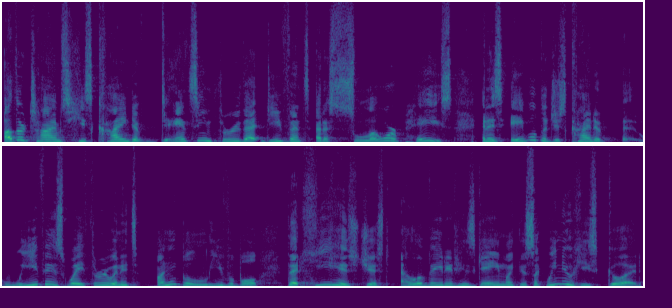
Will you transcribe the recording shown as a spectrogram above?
Other times he's kind of dancing through that defense at a slower pace and is able to just kind of uh, weave his way through. And it's unbelievable that he has just elevated his game like this. Like we knew he's good,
